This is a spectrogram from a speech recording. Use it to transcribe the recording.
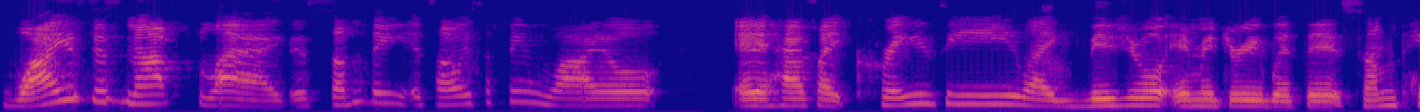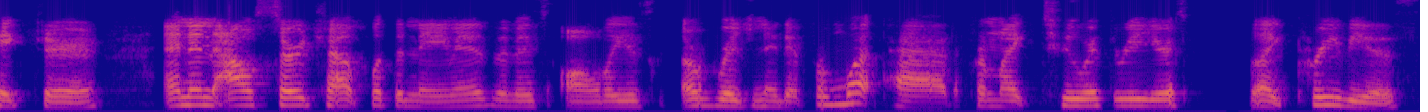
why is this not flagged? It's something, it's always something wild. And it has like crazy, like visual imagery with it, some picture. And then I'll search up what the name is, and it's always originated from Wattpad from like two or three years like previous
